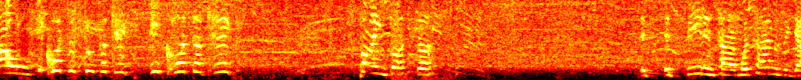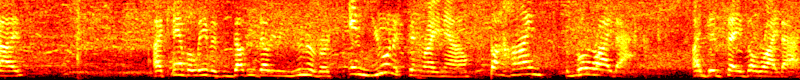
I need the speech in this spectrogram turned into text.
Oh, he caught the super kick. He caught the kick. Spine buster. It's it's feeding time. What time is it, guys? I can't believe it. The WWE Universe in unison right now behind the Ryback. I did say the Ryback.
